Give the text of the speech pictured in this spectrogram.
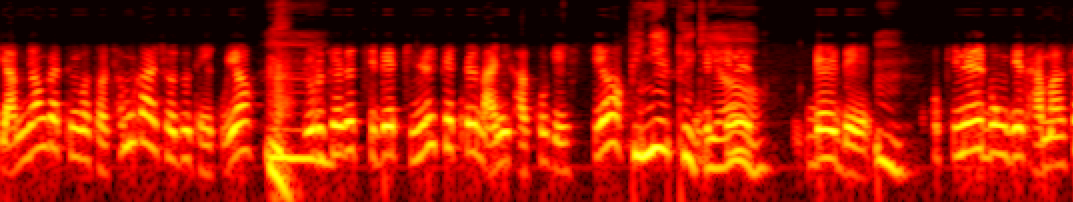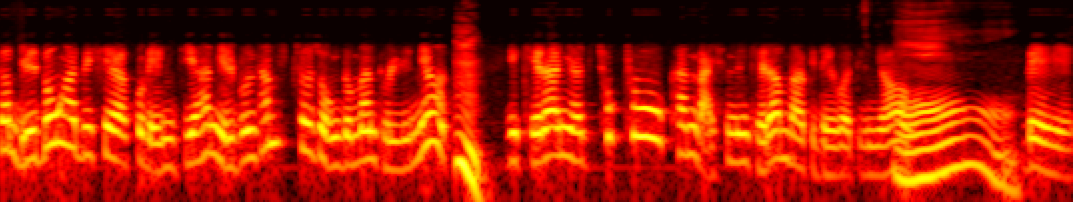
양념 같은 거 더 첨가하셔도 되고요. 네. 음. 이렇게 해서 집에 비닐팩들 많이 갖고 계시죠? 비닐팩이요. 네네. 음. 그 비닐봉지에 담아서 밀봉하듯이 해갖고 렌지 한 1분 30초 정도만 돌리면 음. 이게 계란이 아주 촉촉한 맛있는 계란밥이 되거든요. 오. 네.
